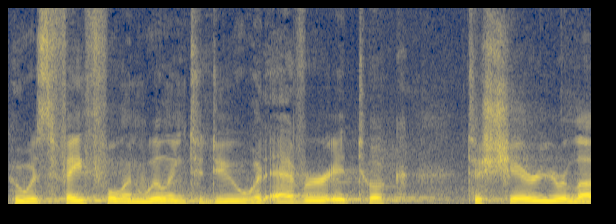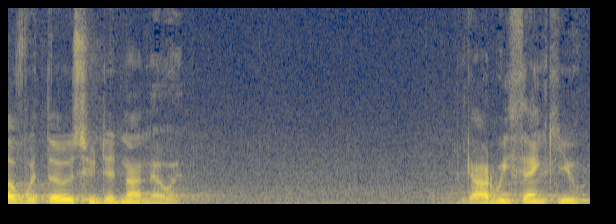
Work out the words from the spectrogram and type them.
who was faithful and willing to do whatever it took to share your love with those who did not know it. God, we thank you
